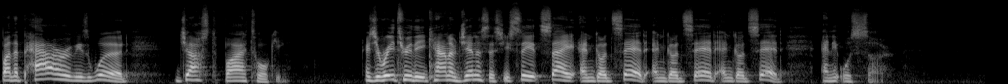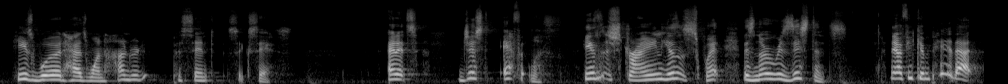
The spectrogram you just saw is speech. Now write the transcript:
by the power of His Word just by talking. As you read through the account of Genesis, you see it say, and God said, and God said, and God said, and it was so. His Word has 100% success. And it's just effortless. He doesn't strain, he doesn't sweat, there's no resistance. Now, if you compare that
